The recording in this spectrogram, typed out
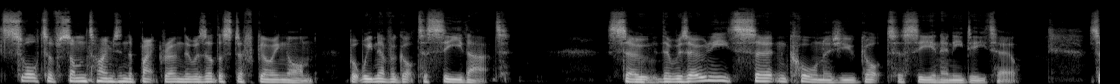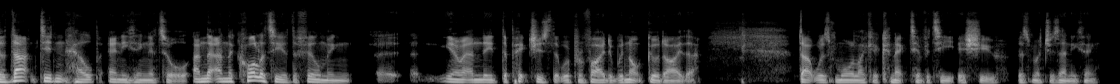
sort of sometimes in the background there was other stuff going on, but we never got to see that. So Hmm. there was only certain corners you got to see in any detail. So that didn't help anything at all, and the, and the quality of the filming, uh, you know, and the the pictures that were provided were not good either. That was more like a connectivity issue as much as anything.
